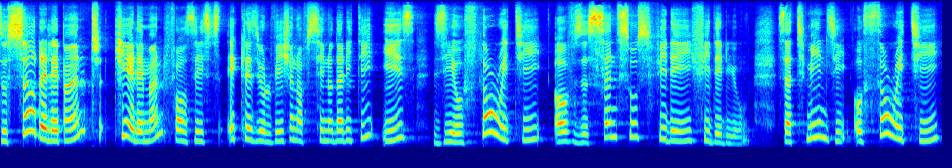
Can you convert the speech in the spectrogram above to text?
the third element, key element for this ecclesial vision of synodality is the authority of the sensus fidei fidelium. That means the authority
